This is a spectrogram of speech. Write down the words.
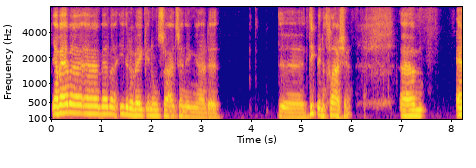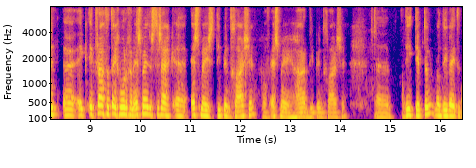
Ja, we hebben, eh, we hebben iedere week in onze uitzending eh, de, de diep in het glaasje. Ehm, en eh, ik, ik vraag dat tegenwoordig aan Esme. Dus het is eigenlijk eh Esme's diep in het glaasje. Of Esme haar diep in het glaasje. Eh, die tipt hem, want die weet het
